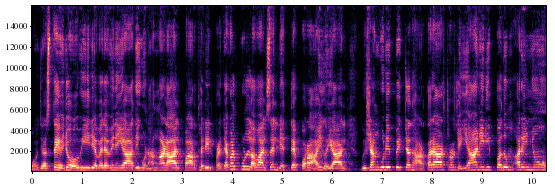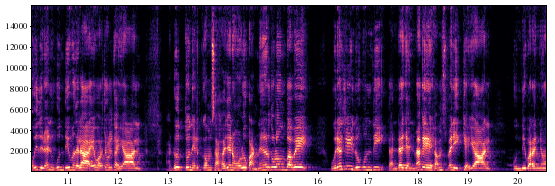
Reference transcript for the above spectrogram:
ഓജസ്തേജോ വീര്യബലവിനയാദി ഗുണങ്ങളാൽ പാർത്ഥരിൽ പ്രജകൾക്കുള്ള വാത്സല്യത്തെ പൊറായുകയാൽ വിഷം കുടിപ്പിച്ച ധാർത്തരാഷ്ട്ര ചെയ്യാനിരിപ്പതും അറിഞ്ഞു വിതുരൻ കുന്തി മുതലായവർ ചൊൽകയാൽ. അടുത്തു നിൽക്കും സഹജനോടു കണ്ണീർ തുളുമ്പവേ ഉര ചെയ്തു കുന്തി തന്റെ ജന്മഗേഹം സ്മരിക്കയാൽ. കുന്തി പറഞ്ഞു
